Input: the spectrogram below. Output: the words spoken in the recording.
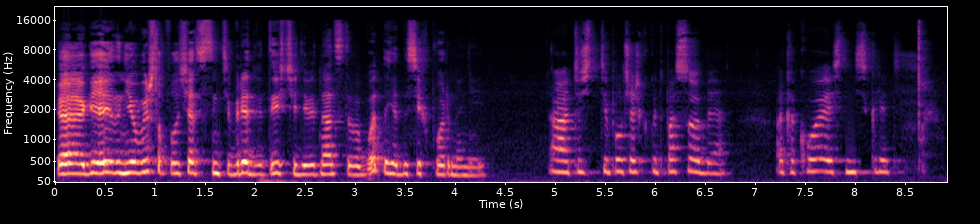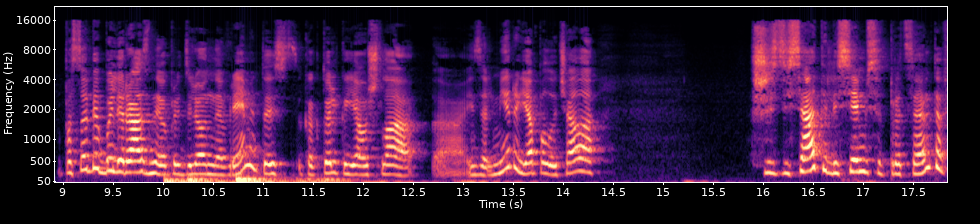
Э, Я на нее вышла, получается, в сентябре 2019 года. Я до сих пор на ней. А, то есть ты получаешь какое-то пособие. А какое, если не секрет? Пособия были разные в определенное время, то есть как только я ушла э, из Альмиры, я получала 60 или 70 процентов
